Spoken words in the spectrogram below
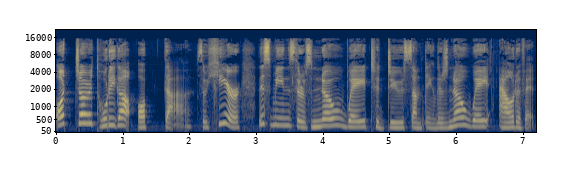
어쩔 도리가 없다. So here, this means there's no way to do something. There's no way out of it.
